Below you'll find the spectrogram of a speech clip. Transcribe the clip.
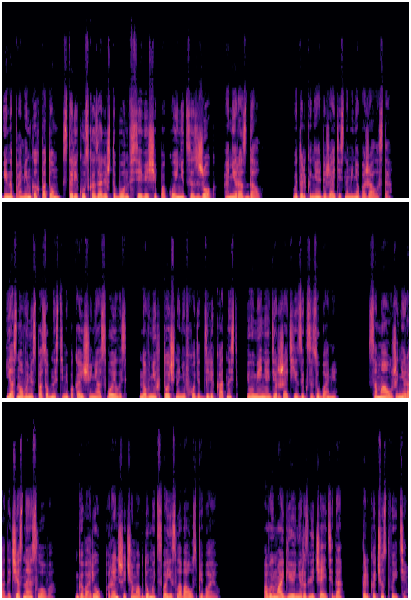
И на поминках потом старику сказали, чтобы он все вещи покойницы сжег, а не раздал. Вы только не обижайтесь на меня, пожалуйста. Я с новыми способностями пока еще не освоилась, но в них точно не входят деликатность и умение держать язык за зубами. Сама уже не рада, честное слово. Говорю, раньше, чем обдумать свои слова успеваю. А вы магию не различаете, да? Только чувствуете?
